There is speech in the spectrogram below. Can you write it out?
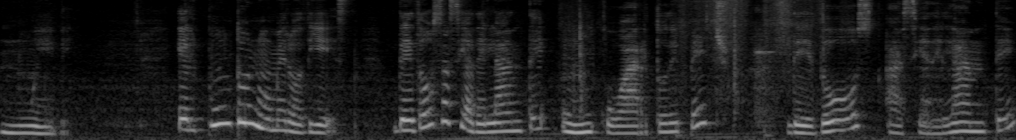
9. El punto número 10. De 2 hacia adelante, un cuarto de pecho. De 2 hacia adelante,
